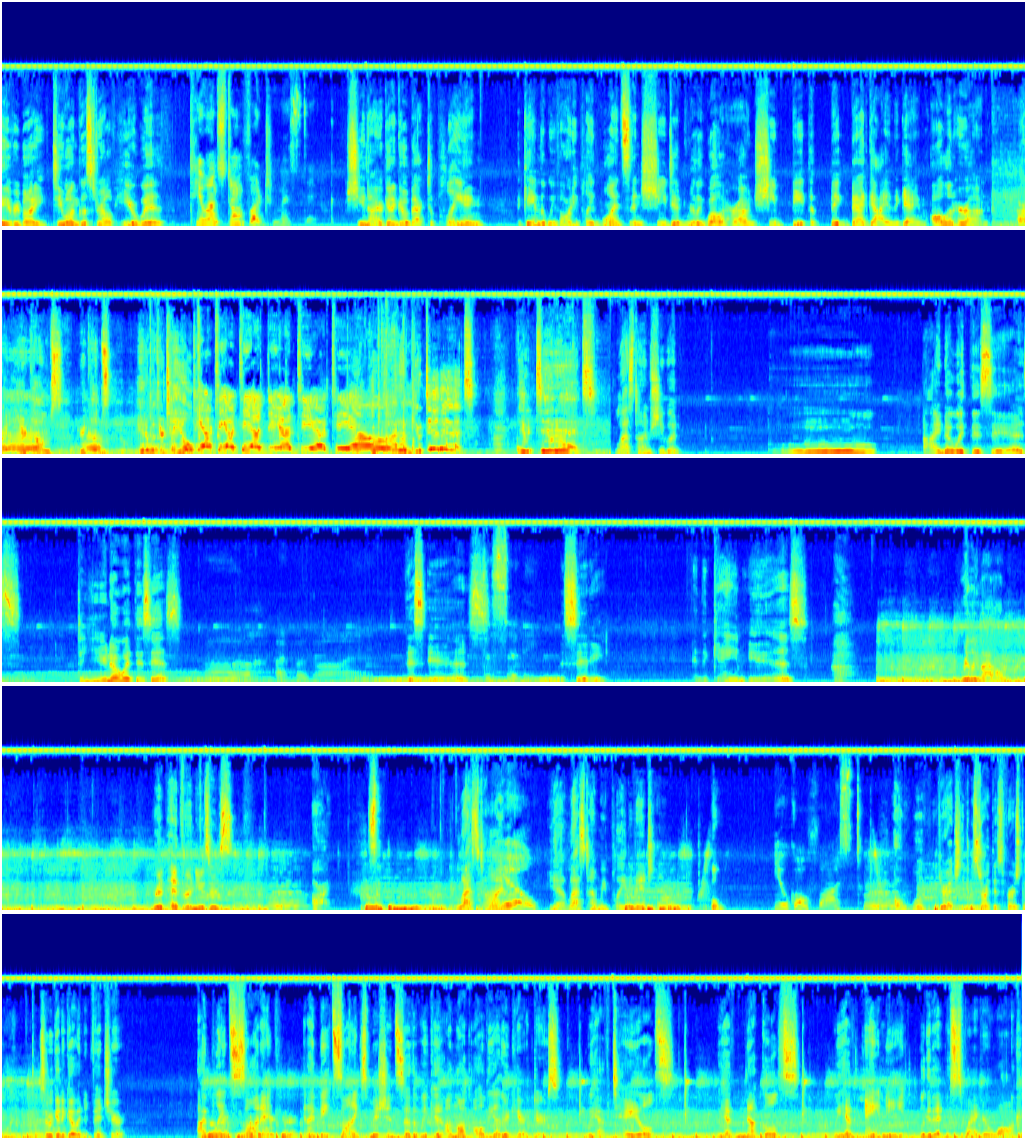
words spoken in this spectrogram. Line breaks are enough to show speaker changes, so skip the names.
Hey everybody, T1 GlistenerElf here with...
T1 Stoneforge Mystic.
She and I are going to go back to playing a game that we've already played once, and she did really well on her own. She beat the big bad guy in the game, all on her own. Alright, here uh, comes, here he comes, hit him with your tail!
Tail, tail, tail, tail, tail, tail.
You got him! You did it! You did it! Last time she would... Oh... I know what this is. Do you know what this is?
Uh, I forgot.
This is...
The
is
city.
the city. And the game is... really loud. Rip headphone users. Alright. So, last time... Yeah, last time we played Evangeline... Oh,
You go first.
oh, well, you're actually going to start this first one. So we're going to go in adventure. I played Sonic, and I beat Sonic's mission so that we could unlock all the other characters. We have Tails, we have Knuckles, we have Amy. Look at that swagger walk.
